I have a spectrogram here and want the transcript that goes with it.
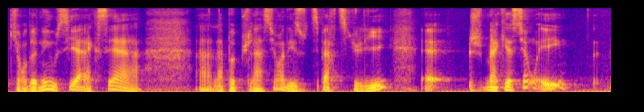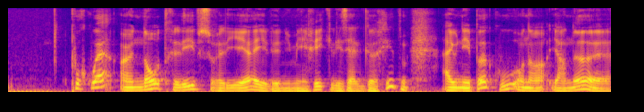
qui, ont donné aussi accès à, la population à des outils particuliers. Euh, ma question est pourquoi un autre livre sur l'IA et le numérique les algorithmes à une époque où on il y en a euh,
